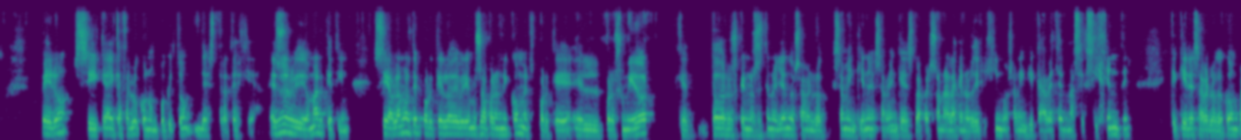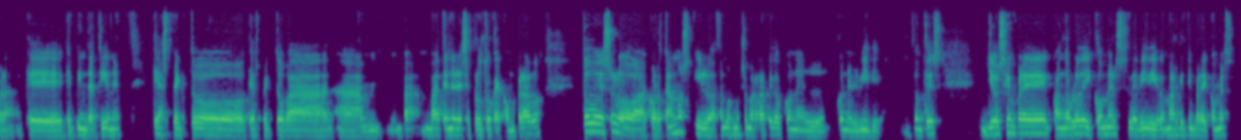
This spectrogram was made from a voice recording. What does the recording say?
Pero sí que hay que hacerlo con un poquito de estrategia. Eso es el video marketing. Si hablamos de por qué lo deberíamos usar para un e-commerce, porque el consumidor que todos los que nos estén oyendo saben, lo, saben quién es, saben que es la persona a la que nos dirigimos, alguien que cada vez es más exigente, que quiere saber lo que compra, qué, pinta tiene, qué aspecto, qué aspecto va a, va, a, tener ese producto que ha comprado. Todo eso lo acortamos y lo hacemos mucho más rápido con el, con el vídeo. Entonces, yo siempre, cuando hablo de e-commerce, de vídeo, marketing para e-commerce,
